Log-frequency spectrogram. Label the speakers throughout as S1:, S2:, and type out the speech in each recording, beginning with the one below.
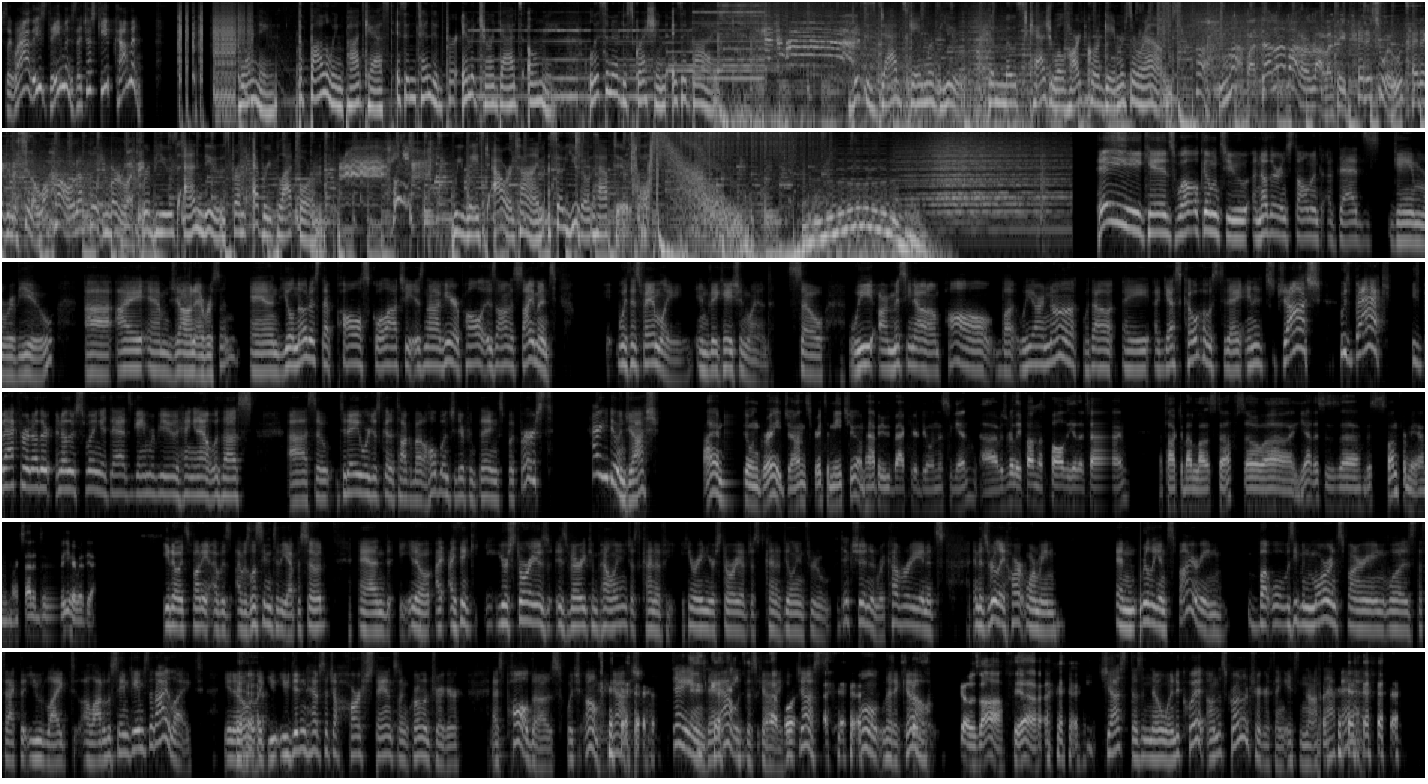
S1: She's like, wow, these demons, they just keep coming.
S2: Warning the following podcast is intended for immature dads only. Listener discretion is advised. This is Dad's Game Review, the most casual hardcore gamers around. Reviews and news from every platform. We waste our time so you don't have to.
S1: Hey, kids, welcome to another installment of Dad's Game Review. Uh, I am John Everson, and you'll notice that Paul Squalacci is not here. Paul is on assignment with his family in vacation land. So we are missing out on Paul, but we are not without a, a guest co-host today, and it's Josh who's back. He's back for another another swing at Dad's Game Review, hanging out with us. Uh, so today we're just going to talk about a whole bunch of different things. But first, how are you doing, Josh?
S3: I am doing great, John. It's great to meet you. I'm happy to be back here doing this again. Uh, it was really fun with Paul the other time. I talked about a lot of stuff. So uh, yeah, this is uh, this is fun for me. I'm excited to be here with you.
S1: You know, it's funny. I was I was listening to the episode, and you know, I, I think your story is is very compelling. Just kind of hearing your story of just kind of dealing through addiction and recovery, and it's and it's really heartwarming and really inspiring. But what was even more inspiring was the fact that you liked a lot of the same games that I liked. You know, like you, you didn't have such a harsh stance on Chrono Trigger as Paul does, which, oh my gosh, day in and day out with this guy. He just won't let it go.
S3: Goes off. Yeah.
S1: he just doesn't know when to quit on this Chrono Trigger thing. It's not that bad.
